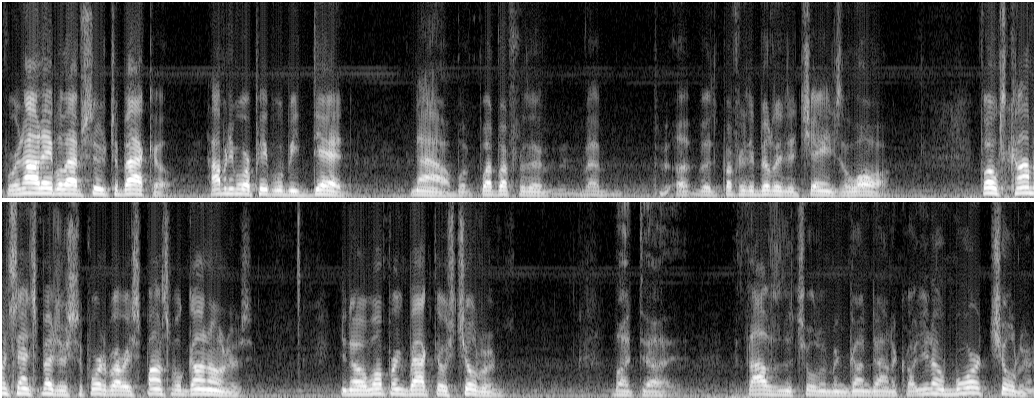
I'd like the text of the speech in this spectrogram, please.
If we're not able to have sued tobacco, how many more people would be dead now, but, but, but for the uh, uh, but for the ability to change the law? Folks, common sense measures supported by responsible gun owners. You know, it won't bring back those children, but uh, thousands of children have been gunned down across. You know, more children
